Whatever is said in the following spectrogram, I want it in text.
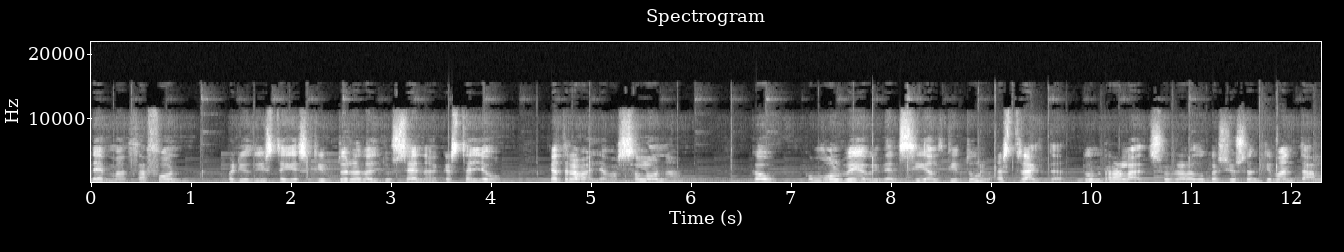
d'Emma Zafón, periodista i escriptora del Llucena, Castelló, que treballa a Barcelona, que com molt bé evidencia el títol, es tracta d'un relat sobre l'educació sentimental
